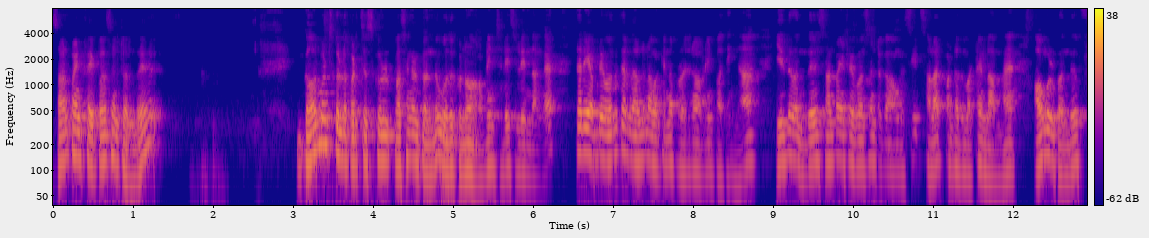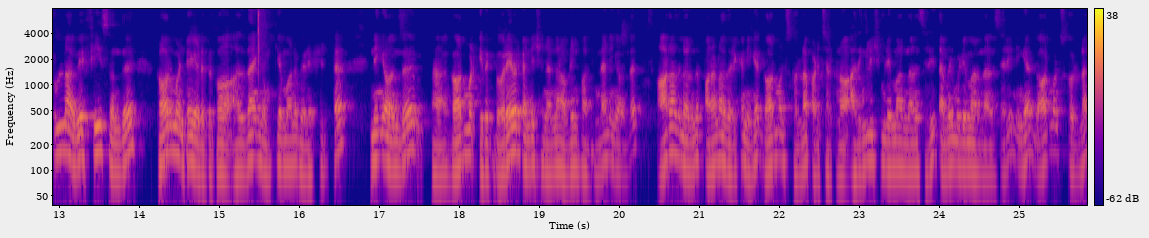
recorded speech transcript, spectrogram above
seven point five percent வந்து கவர்மெண்ட் ஸ்கூலில் படித்த ஸ்கூல் பசங்களுக்கு வந்து ஒதுக்கணும் அப்படின்னு சொல்லி சொல்லியிருந்தாங்க. சரி அப்படி ஒதுக்கிறதால நமக்கு என்ன பிரயோஜனம் அப்படின்னு பார்த்தீங்கன்னா இது வந்து செவன் பாயிண்ட் ஃபைவ் பர்சன்ட்டுக்கு அவங்க சீட்ஸ் அலாட் பண்ணுறது மட்டும் இல்லாமல் அவங்களுக்கு வந்து ஃபுல்லாகவே ஃபீஸ் வந்து கவர்மெண்ட்டே எடுத்துக்கும். அதுதான் இங்கே முக்கியமான பெனிஃபிட்டு நீங்கள் வந்து கவர்மெண்ட் இதுக்கு ஒரே ஒரு கண்டிஷன் என்ன அப்படின்னு பார்த்தீங்கன்னா நீங்கள் வந்து ஆறாவதுலேருந்து பன்னெண்டாவது வரைக்கும் நீங்கள் கவர்மெண்ட் ஸ்கூலில் படிச்சிருக்கணும். அது இங்கிலீஷ் மீடியமாக இருந்தாலும் சரி தமிழ் மீடியமாக இருந்தாலும் சரி நீங்கள் கவர்மெண்ட் ஸ்கூலில்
